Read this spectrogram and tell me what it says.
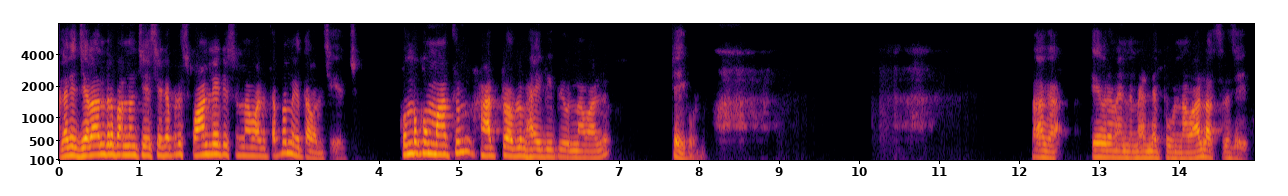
అలాగే జలాంధ్ర బంధం చేసేటప్పుడు స్పాండ్లైటిస్ ఉన్న వాళ్ళు తప్ప మిగతా వాళ్ళు చేయొచ్చు. కుంభకం మాత్రం హార్ట్ ప్రాబ్లం హై బీపీ ఉన్న వాళ్ళు చేయకూడదు. బాగా తీవ్రమైన మెడనొప్పి ఉన్న వాళ్ళు అస్సలు చేయకూడదు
